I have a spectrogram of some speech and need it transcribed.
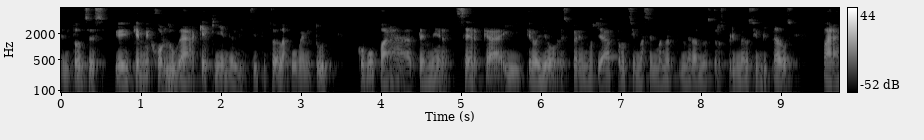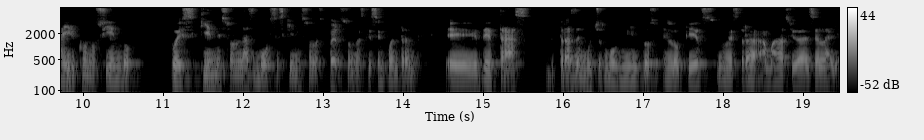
Entonces, ¿qué mejor lugar que aquí en el Instituto de la Juventud como para tener cerca y creo yo, esperemos ya próxima semana tener a nuestros primeros invitados para ir conociendo pues quiénes son las voces, quiénes son las personas que se encuentran eh, detrás, detrás de muchos movimientos en lo que es nuestra amada ciudad de Celaya.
